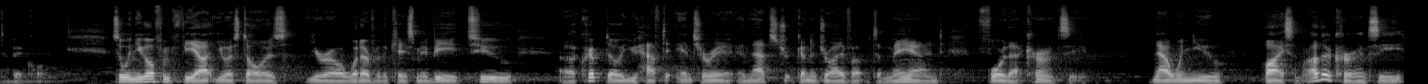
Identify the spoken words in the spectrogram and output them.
to Bitcoin. So when you go from fiat, US dollars, euro, whatever the case may be, to uh, crypto, you have to enter it, and that's tr- going to drive up demand for that currency. Now, when you buy some other currency,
